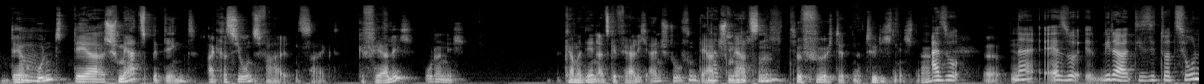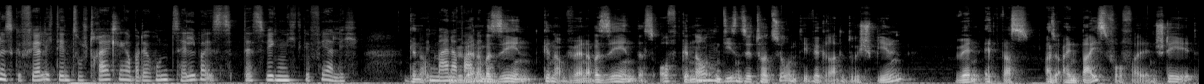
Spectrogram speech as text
Der Hm. Hund, der schmerzbedingt Aggressionsverhalten zeigt, gefährlich oder nicht? Kann man den als gefährlich einstufen? Der hat Natürlich Schmerzen? nicht. Befürchtet natürlich nicht. Ne? Also, Äh. ne, also wieder, die Situation ist gefährlich, den zu streicheln, aber der Hund selber ist deswegen nicht gefährlich. Genau. In meiner Und wir werden aber sehen, genau, wir werden aber sehen, dass oft genau in diesen Situationen, die wir gerade durchspielen, wenn etwas, also ein Beißvorfall entsteht,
